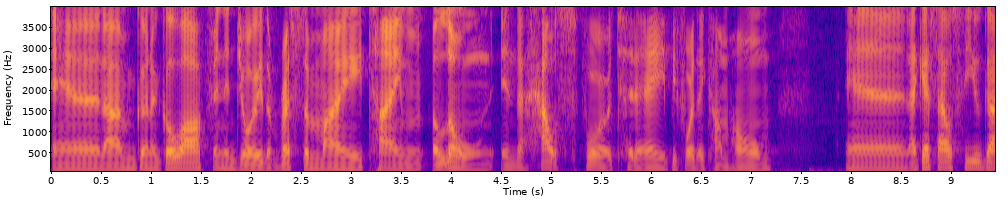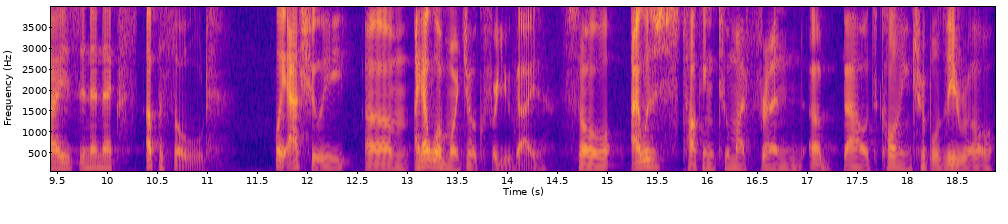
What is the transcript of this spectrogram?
And I'm gonna go off and enjoy the rest of my time alone in the house for today before they come home. And I guess I'll see you guys in the next episode. Wait, actually, um, I got one more joke for you guys. So I was just talking to my friend about calling triple zero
